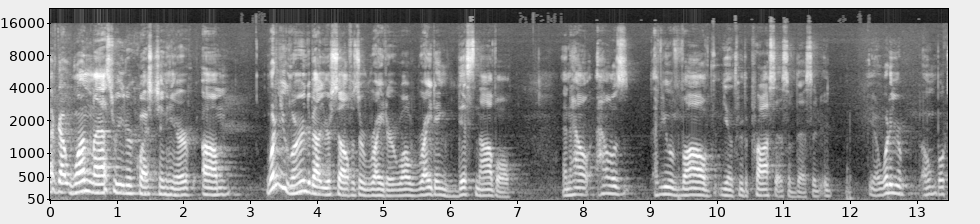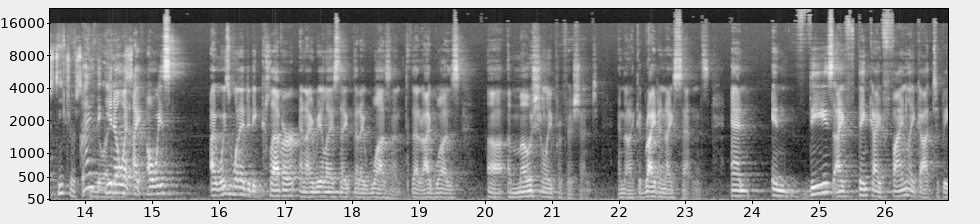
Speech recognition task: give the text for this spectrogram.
I've got one last reader question here. Um, What have you learned about yourself as a writer while writing this novel, and how how has have you evolved, you know, through the process of this? It, it, you know, what are your own books teach you? I think, you know what, I always, I always wanted to be clever, and I realized that, that I wasn't, that I was uh, emotionally proficient, and that I could write a nice sentence. And in these, I think I finally got to be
